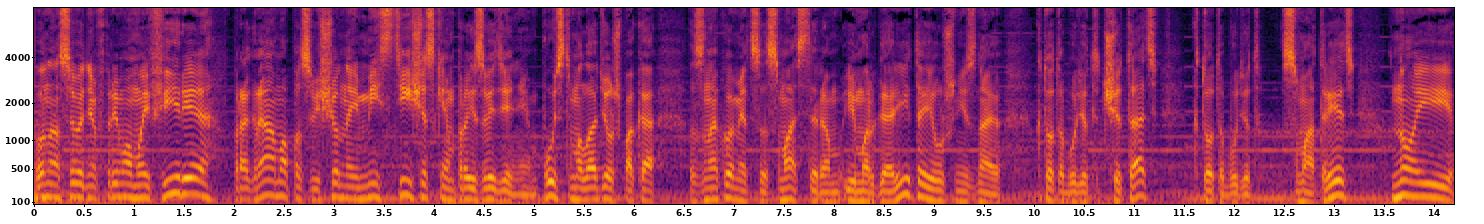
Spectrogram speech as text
У нас сегодня в прямом эфире программа, посвященная мистическим произведениям. Пусть молодежь пока знакомится с мастером и Маргаритой, уж не знаю, кто-то будет читать, кто-то будет смотреть, но и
